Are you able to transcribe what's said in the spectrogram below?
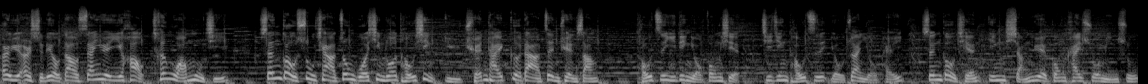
二月二十六到三月一号，称王募集，申购速洽中国信托投信与全台各大证券商。投资一定有风险，基金投资有赚有赔，申购前应详阅公开说明书。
